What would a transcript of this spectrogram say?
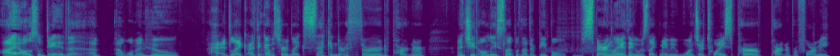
I also dated a, a, a woman who had like I think I was her like second or third partner, and she'd only slept with other people sparingly. I think it was like maybe once or twice per partner before me,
